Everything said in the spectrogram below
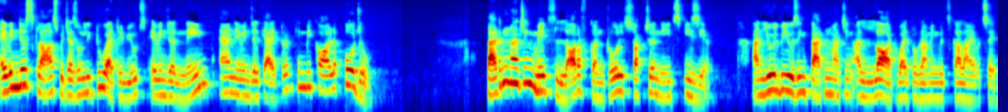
Avengers class, which has only two attributes, Avenger name and Avenger character, can be called a POJO. Pattern matching makes a lot of control structure needs easier. And you will be using pattern matching a lot while programming with Scala, I would say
